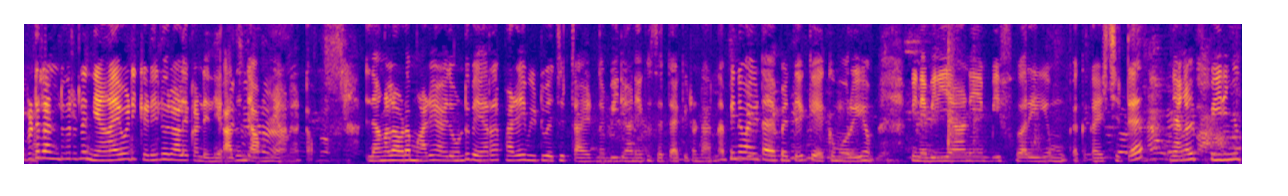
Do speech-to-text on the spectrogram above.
ഇവിടെ രണ്ടുപേരുടെ ന്യായവടിക്കിടയിൽ ഒരാളെ കണ്ടില്ലേ? അതിന്റെ അമ്മയാണ് കേട്ടോ. ഞങ്ങൾ അവിടെ മഴ ആയതുകൊണ്ട് വേറെ പഴയ വീട്ടിൽ വെച്ചിട്ടായിരുന്നു ബിരിയാണിയൊക്കെ സെറ്റ് ആക്കിയിട്ടുണ്ടായിരുന്നു. പിന്നെ വൈകിട്ടായപ്പോഴത്തേക്ക് കേക്ക് മുറിയും പിന്നെ ബിരിയാണിയും ബീഫ് കറിയും ഒക്കെ കഴിച്ചിട്ട് ഞങ്ങൾ പിരിഞ്ഞു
